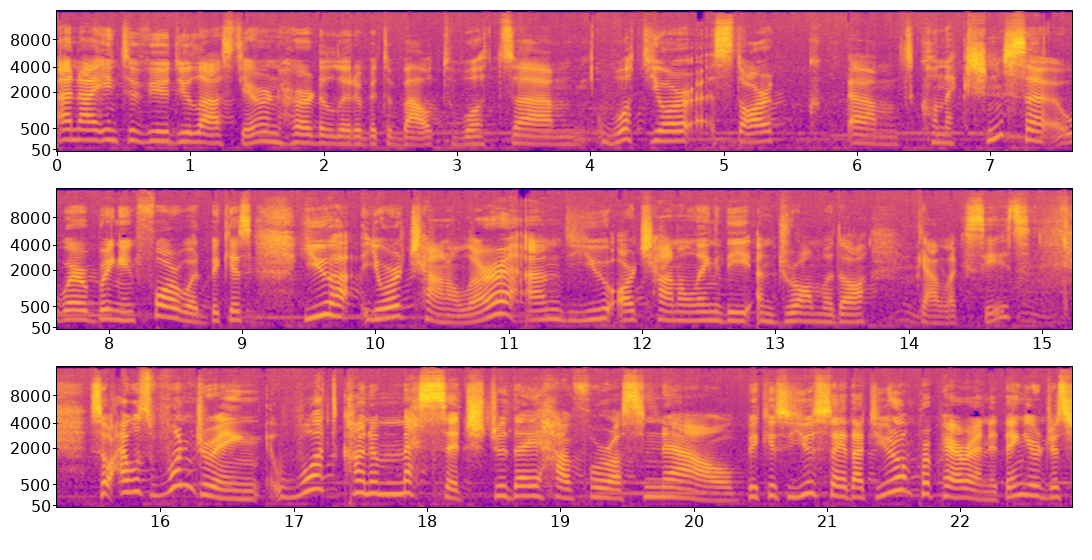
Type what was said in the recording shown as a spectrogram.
And I interviewed you last year and heard a little bit about what um, what your star um, connections uh, were bringing forward because you you're a channeler and you are channeling the Andromeda galaxies. So I was wondering what kind of message do they have for us now? Because you say that you don't prepare anything, you're just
